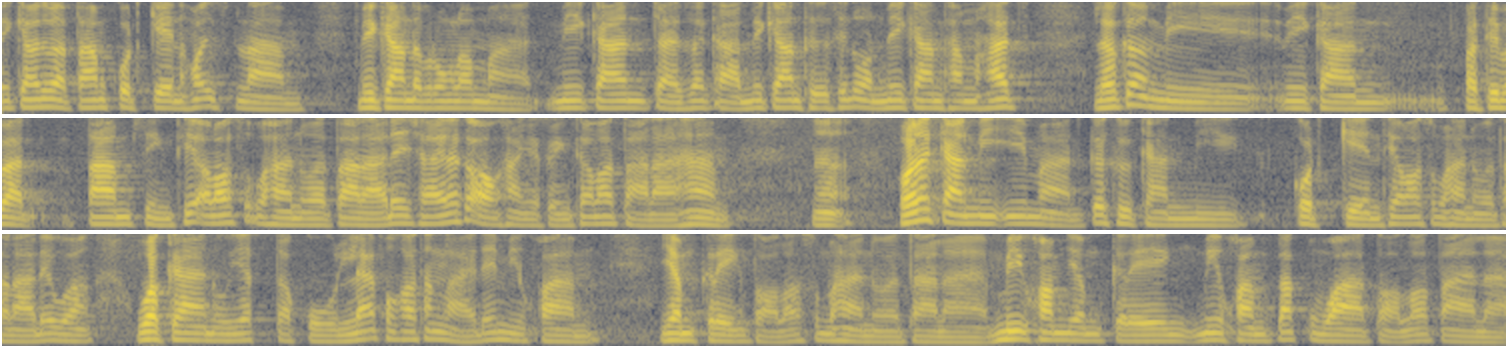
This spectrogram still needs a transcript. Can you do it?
มีการปฏิบัติตามกฎเกณฑ์ของอิสลาม มีการดำรงละหมาด มีการจ่ายสกาดมีการถือศีลอดมีการทำฮัจญ์แล้วก็มีมีการปฏิบัติตามสิ่งที่อัลลอฮฺสุบฮานุวะตาลาได้ใช้แล้วก็ออกห่างจากสิ่งที่อัลลอฮฺตาลาห้ามนะเพราะนั้นการมีอีมานก็คือการมีกฎเกณฑ์ที่อัลลอฮฺสุบฮานุวะตาลาได้วางวากานุยัตตะกูลและพวกเขาทั้งหลายได้มีความยำเกรงต่ออัลลอฮฺสุบฮานุวะตาลา มีความยำเกรง มีความตักวาต่ออัลลอฮฺตาลา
